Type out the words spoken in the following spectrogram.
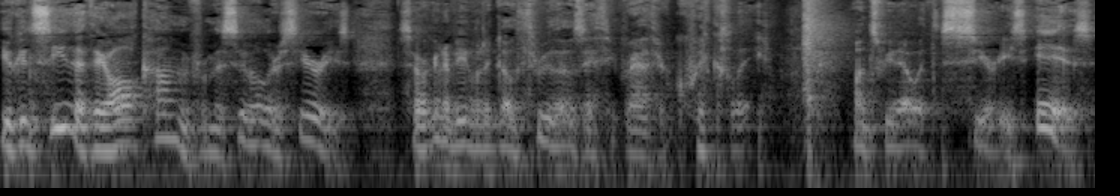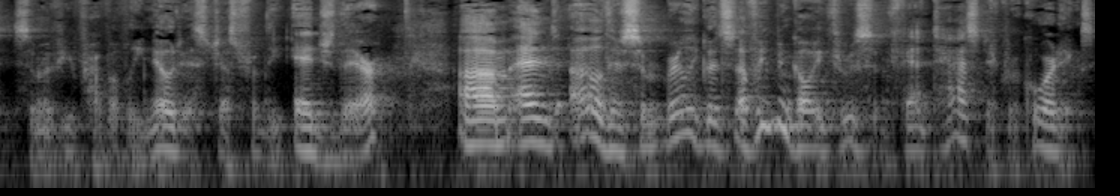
You can see that they all come from a similar series. So we're going to be able to go through those, I think, rather quickly once we know what the series is. Some of you probably noticed just from the edge there. Um, and oh, there's some really good stuff. We've been going through some fantastic recordings.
